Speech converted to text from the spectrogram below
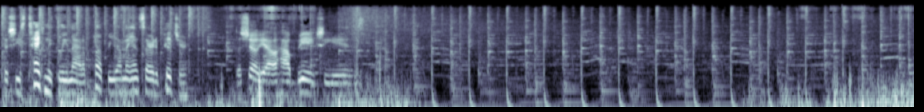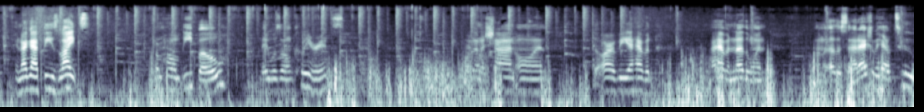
Because she's technically not a puppy. I'm gonna insert a picture to show y'all how big she is. And I got these lights from Home Depot. They was on clearance. They're gonna shine on the RV. I have a, I have another one on the other side. I actually have two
